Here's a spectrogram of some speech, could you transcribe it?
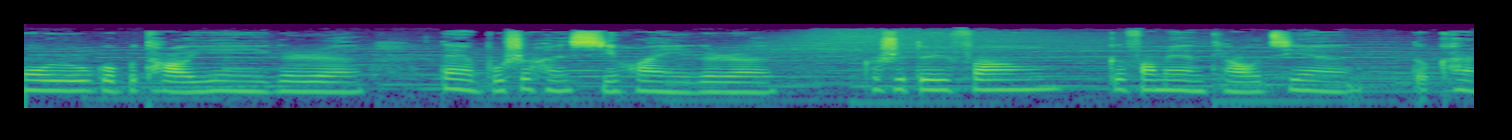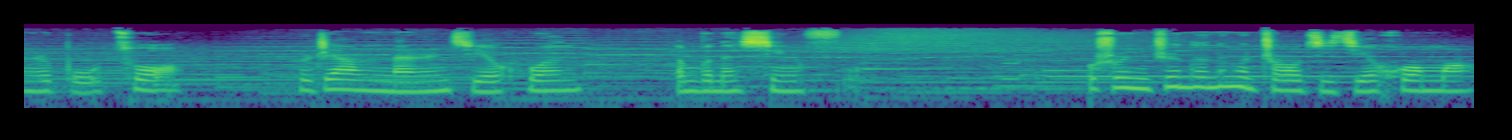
我如果不讨厌一个人，但也不是很喜欢一个人，可是对方各方面的条件都看着不错，和这样的男人结婚，能不能幸福？我说你真的那么着急结婚吗？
